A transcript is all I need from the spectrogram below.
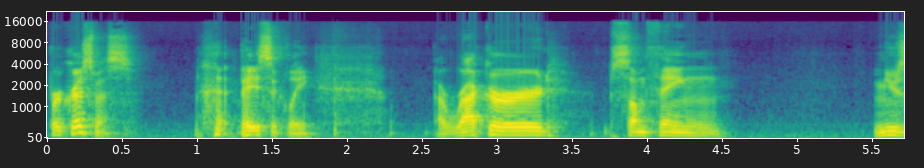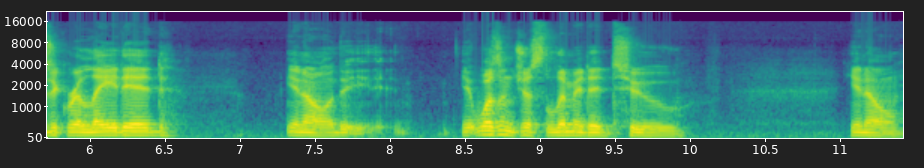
for Christmas, basically. A record, something music related. You know, the, it wasn't just limited to, you know,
